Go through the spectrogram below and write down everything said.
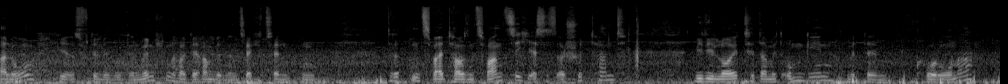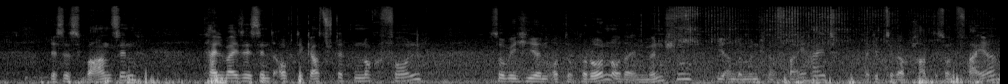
Hallo, hier ist Stille Wut in München. Heute haben wir den 16.03.2020. Es ist erschütternd, wie die Leute damit umgehen, mit dem Corona. Das ist Wahnsinn. Teilweise sind auch die Gaststätten noch voll, so wie hier in Ottobrunn oder in München, wie an der Münchner Freiheit. Da gibt es sogar Partys und Feiern.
